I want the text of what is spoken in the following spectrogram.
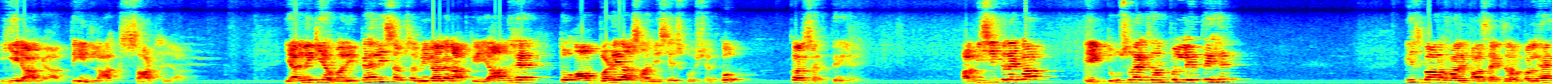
ये आ गया तीन लाख साठ हज़ार। यानी कि हमारी पहली सब समीका अगर आपके याद है तो आप बड़े आसानी से इस क्वेश्चन को कर सकते हैं। अब इसी तरह का एक दूसरा एग्ज़ाम्पल लेते हैं। इस बार हमारे पास एग्ज़ाम्पल है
